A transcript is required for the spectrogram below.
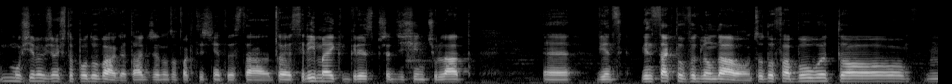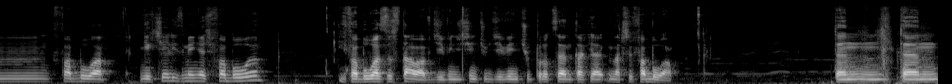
musimy wziąć to pod uwagę, tak, że no to faktycznie to jest, ta, to jest remake gry sprzed 10 lat, więc, więc tak to wyglądało. Co do fabuły, to mm, fabuła, nie chcieli zmieniać fabuły i fabuła została w 99%, jak, znaczy fabuła. Ten, ten,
